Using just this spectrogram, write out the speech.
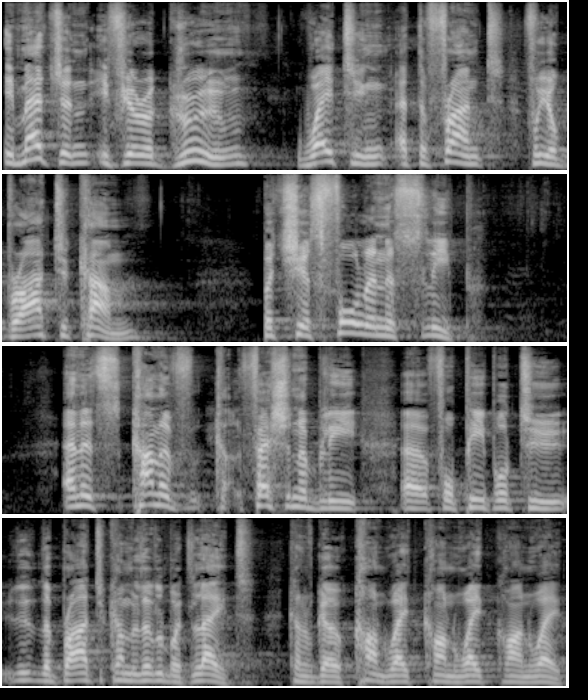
Imagine if you're a groom waiting at the front for your bride to come, but she has fallen asleep. And it's kind of fashionably uh, for people to, the bride to come a little bit late kind of go, can't wait, can't wait, can't wait.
